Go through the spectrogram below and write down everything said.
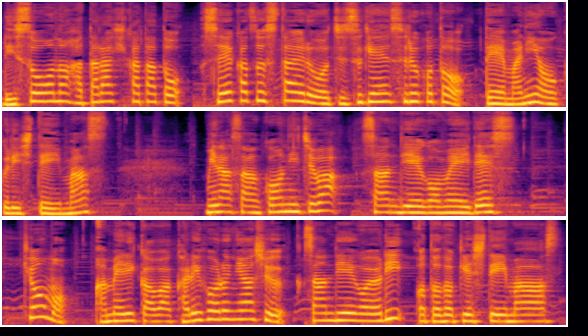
理想の働き方と生活スタイルを実現することをテーマにお送りしています。皆さんこんにちは、サンディエゴメイです。今日もアメリカはカリフォルニア州サンディエゴよりお届けしています。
